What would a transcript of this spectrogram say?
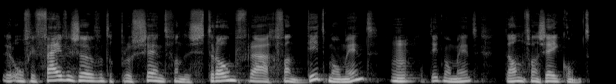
er ongeveer 75% van de stroomvraag van dit moment, hm. op dit moment, dan van zee komt.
